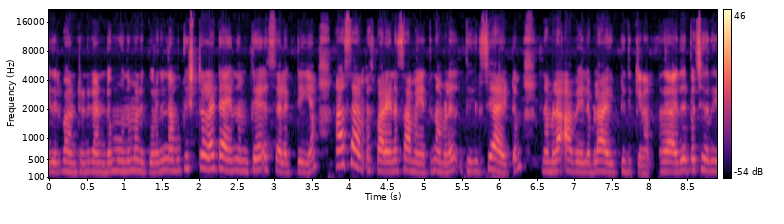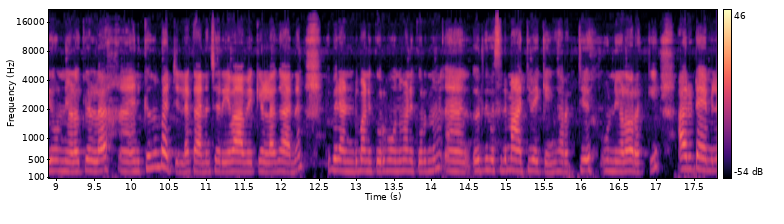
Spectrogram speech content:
ഇതിൽ പറഞ്ഞിട്ടുണ്ട്? രണ്ട് മൂന്ന് മണിക്കൂറെങ്കിലും നമുക്ക് ഇഷ്ടമുള്ള ടൈം നമുക്ക് സെലക്ട് ചെയ്യാം. ആ പറയുന്ന സമയത്ത് നമ്മൾ തീർച്ചയായിട്ടും നമ്മൾ അവൈലബിൾ ആയിട്ടിരിക്കണം. അതായത് ഇപ്പോൾ ചെറിയ ഉണ്ണികളൊക്കെ ഉള്ള എനിക്കൊന്നും പറ്റില്ല. കാരണം ചെറിയ വാവയൊക്കെ ഉള്ള കാരണം ഇപ്പോൾ രണ്ട് മണിക്കൂർ മൂന്ന് മണിക്കൂറൊന്നും ഒരു ദിവസത്തിൽ മാറ്റി വയ്ക്കാം കറക്റ്റ് ഉണ്ണികളെ ഉറക്കി ആ ഒരു ടൈമിൽ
